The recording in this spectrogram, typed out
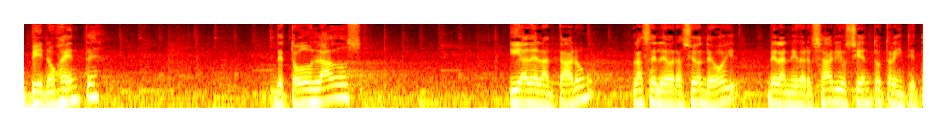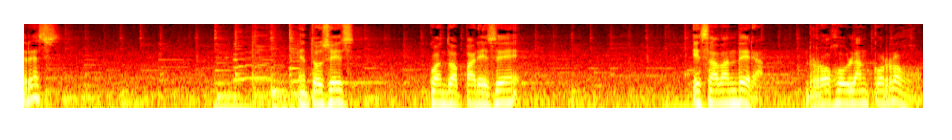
vino gente de todos lados y adelantaron la celebración de hoy, del aniversario 133. Entonces, cuando aparece esa bandera, rojo, blanco, rojo,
